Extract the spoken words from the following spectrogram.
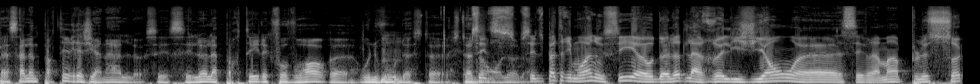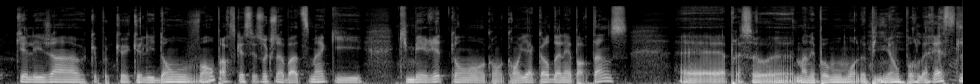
Ben, ça a une portée régionale. C'est là la portée qu'il faut voir au niveau Mhm. de ce ce c'est du, là. c'est du patrimoine aussi. Au-delà de la religion, c'est vraiment plus ça que les gens, que, les dons vont, parce que c'est sûr que c'est un bâtiment qui, qui mérite qu'on y accorde de l'importance. Euh, après ça, euh, m'en est pas mon opinion pour le reste,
